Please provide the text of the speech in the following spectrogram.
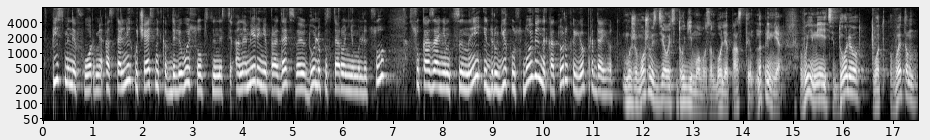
в письменной форме остальных участников долевой собственности о намерении продать свою долю постороннему лицу с указанием цены и других условий, на которых ее продает. Мы же можем сделать другим образом, более простым. Например, вы имеете долю вот в этом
